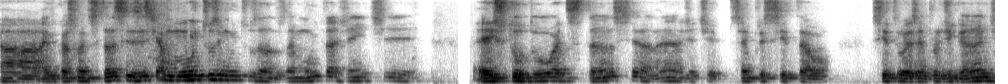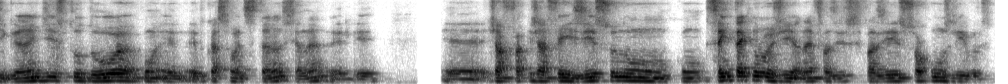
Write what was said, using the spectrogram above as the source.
a, a educação à distância existe há muitos e muitos anos, né? Muita gente é, estudou à distância, né? A gente sempre cita o Cito o exemplo de Gandhi. Gandhi estudou a educação à distância, né? Ele é, já, já fez isso num, com, sem tecnologia, né? Fazia fazia isso só com os livros.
